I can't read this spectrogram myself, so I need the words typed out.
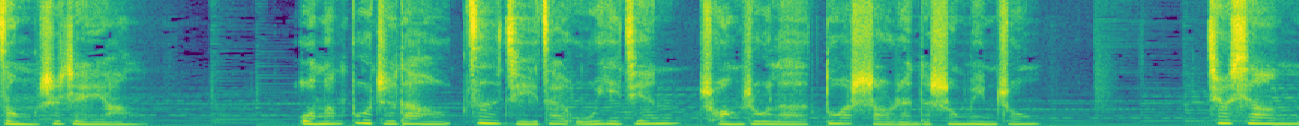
总是这样，我们不知道自己在无意间闯入了多少人的生命中，就像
